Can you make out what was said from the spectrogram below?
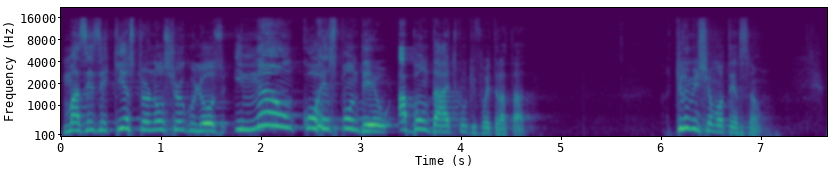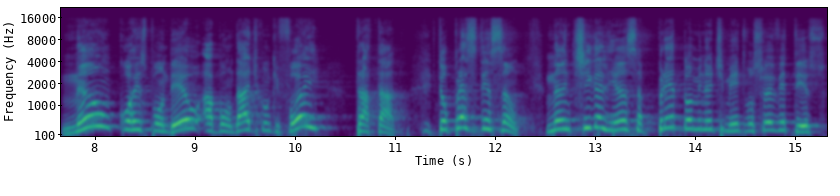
mas Ezequias tornou-se orgulhoso e não correspondeu à bondade com que foi tratado. Aquilo me chamou a atenção. Não correspondeu à bondade com que foi tratado. Então preste atenção, na antiga aliança, predominantemente você vai ver textos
